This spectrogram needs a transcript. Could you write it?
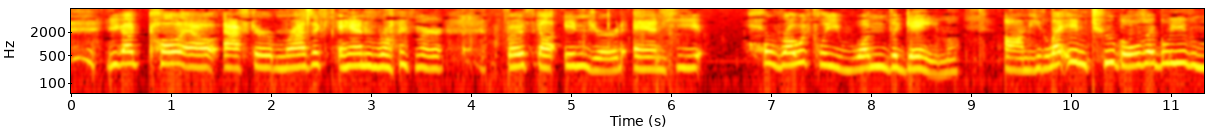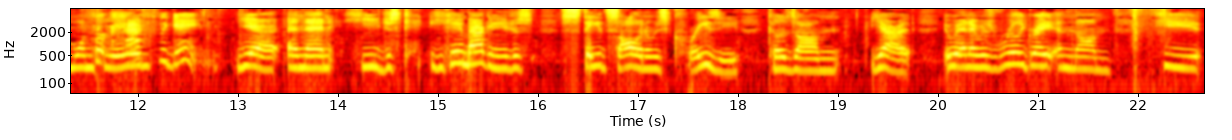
He got called out after Mrazek and Reimer both got injured, and he heroically won the game. Um, he let in two goals, I believe, in one For period. half the game. Yeah, and then he just he came back and he just stayed solid. It was crazy because um yeah, it, and it was really great. And um he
